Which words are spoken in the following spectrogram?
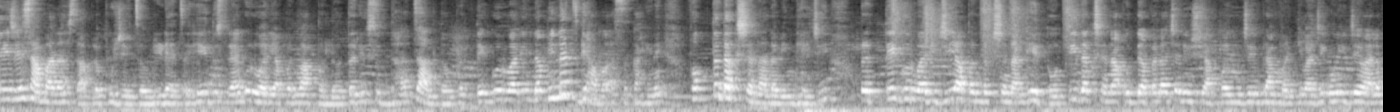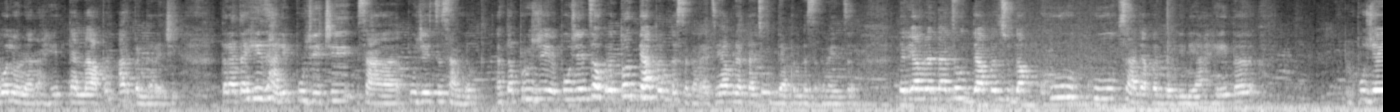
ते जे सामान असतं आपलं पूजेचं विड्याचं हे दुसऱ्या गुरुवारी आपण वापरलं तरी सुद्धा चालतं. प्रत्येक गुरुवारी नवीनच घ्यावं असं काही नाही. फक्त दक्षिणा नवीन घ्यायची. प्रत्येक गुरुवारी जी आपण दक्षिणा घेतो ती दक्षिणा उद्यापनाच्या दिवशी आपण जे ब्राह्मण किंवा जे कोणी जेवायला बोलवणार आहेत त्यांना आपण अर्पण करायची. तर आता ही झाली पूजेची सा पूजेचं सांगणं. आता पूजे पूजेचं व्रतोद्यापन कसं करायचं? या व्रताचं उद्यापन कसं करायचं? तर या व्रताचं उद्यापन सुद्धा खूप खूप साध्या पद्धतीने आहे. तर पूजे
